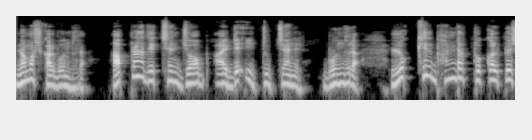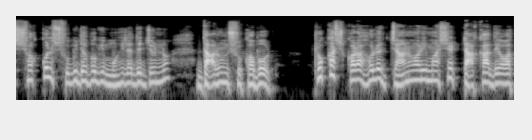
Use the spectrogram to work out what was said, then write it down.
নমস্কার বন্ধুরা, আপনারা দেখছেন জব আইডে ইউটিউব চ্যানেল। বন্ধুরা, লক্ষ্মীর ভাণ্ডার প্রকল্পের সকল সুবিধাভোগী মহিলাদের জন্য দারুণ সুখবর। প্রকাশ করা হলো জানুয়ারি মাসে টাকা দেওয়ার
